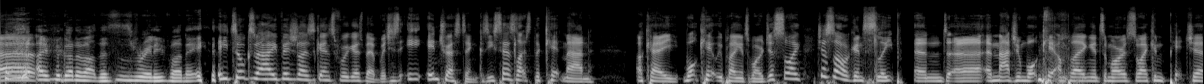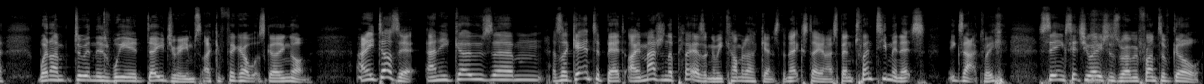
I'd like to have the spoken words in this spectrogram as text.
Uh, I forgot about this. This is really funny. he talks about how he visualizes games before he goes to bed, which is I- interesting because he says like to the kit man, "Okay, what kit are we playing in tomorrow?" Just so I just so I can sleep and uh, imagine what kit I'm playing in tomorrow, so I can picture when I'm doing these weird daydreams, I can figure out what's going on. And he does it, and he goes, um, as I get into bed, I imagine the players I'm going to be coming up against the next day, and I spend 20 minutes, exactly, seeing situations where I'm in front of goal.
